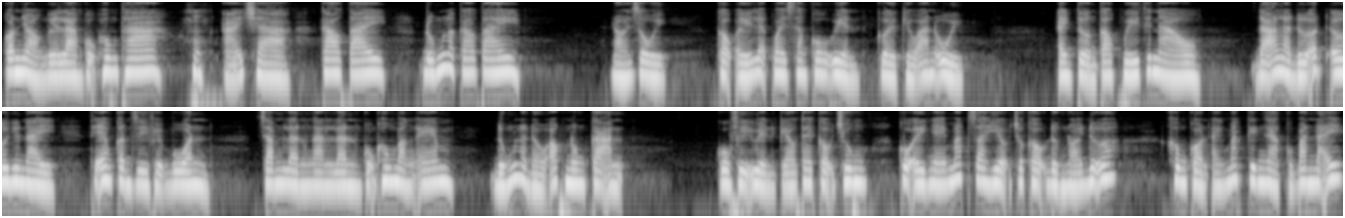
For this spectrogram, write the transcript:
Con nhỏ người làm cũng không tha. Ái trà, cao tay, đúng là cao tay. Nói rồi, cậu ấy lại quay sang cô Uyển, cười kiểu an ủi. Anh tưởng cao quý thế nào? Đã là đứa ất ơ như này, thì em cần gì phải buồn. Trăm lần ngàn lần cũng không bằng em. Đúng là đầu óc nông cạn. Cô Phi Uyển kéo tay cậu Trung, cô ấy nháy mắt ra hiệu cho cậu đừng nói nữa. Không còn ánh mắt kinh ngạc của ban nãy,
